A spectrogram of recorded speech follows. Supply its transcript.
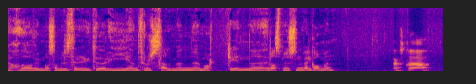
Ja, Da har vi med oss administrerende direktør i Enfjord Salmon, Martin Rasmussen. Velkommen. Takk skal du ha.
